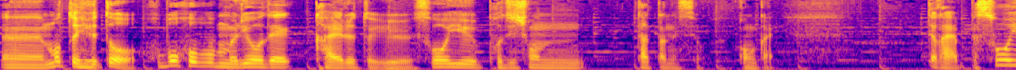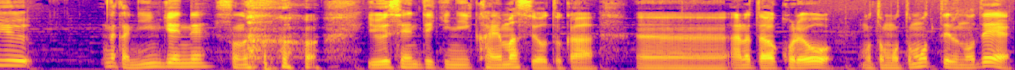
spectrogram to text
うんもっと言うとほぼほぼ無料で買えるというそういうポジションだったんですよ今回。だからやっぱそういうなんか人間ねその 優先的に買えますよとかうんあなたはこれをもともと持ってるので、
